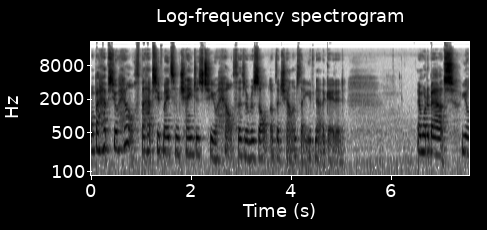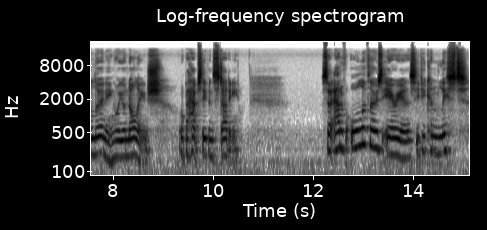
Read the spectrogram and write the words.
Or perhaps your health. Perhaps you've made some changes to your health as a result of the challenge that you've navigated. And what about your learning or your knowledge, or perhaps even study? So, out of all of those areas, if you can list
